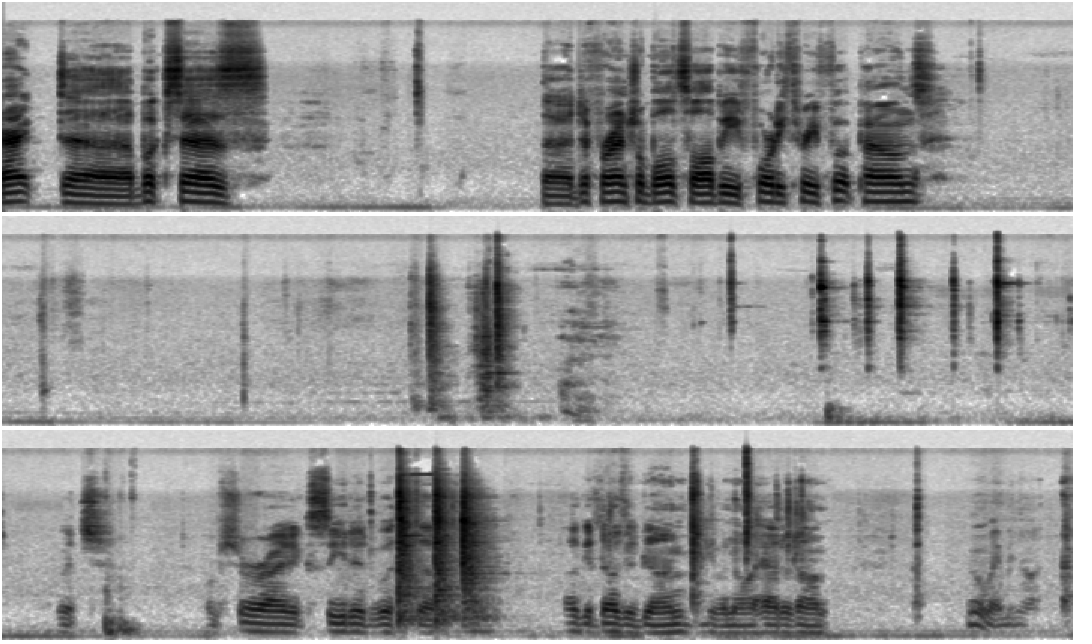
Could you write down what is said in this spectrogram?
All right, uh, book says the differential bolts will all be 43 foot pounds. Which I'm sure I exceeded with the Ugga Dugga gun, even though I had it on. No, maybe not.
